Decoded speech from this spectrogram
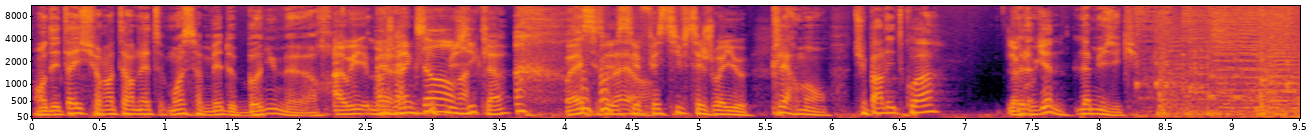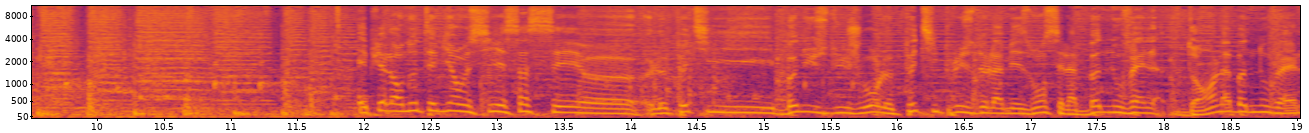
en détail sur Internet. Moi, ça me met de bonne humeur. Ah oui, mais Oh, rien que cette musique là, Ouais, c'est c'est festif, c'est joyeux. Clairement. Tu parlais de quoi? La De La musique. Et puis alors notez bien aussi, et ça c'est euh, le petit bonus du jour, le petit plus de la maison, c'est la bonne nouvelle dans la bonne nouvelle.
